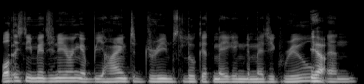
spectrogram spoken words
Walt Disney Imagineering, a Behind the Dreams Look at Making the Magic Real. Ja. En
